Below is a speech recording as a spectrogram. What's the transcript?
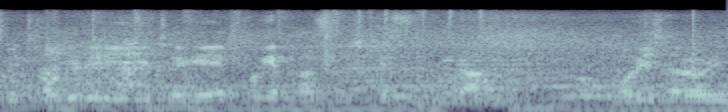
우리 덕이들이 되게 예쁘게 봤으면 좋겠습니다. 머리 잘 어울리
